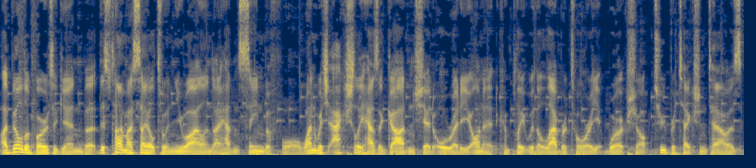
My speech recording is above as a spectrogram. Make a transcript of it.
I build a boat again, but this time I sail to a new island I hadn't seen before, one which actually has a garden shed already on it, complete with a laboratory, workshop, two protection towers,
